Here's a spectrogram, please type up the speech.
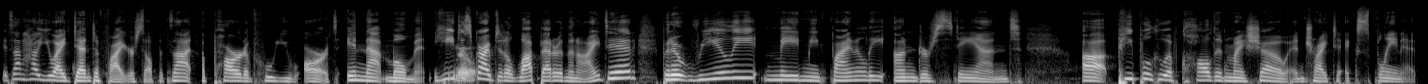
it's not how you identify yourself. It's not a part of who you are. It's in that moment. He No. described it a lot better than i did but it really made me finally understand uh, people who have called in my show and tried to explain it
